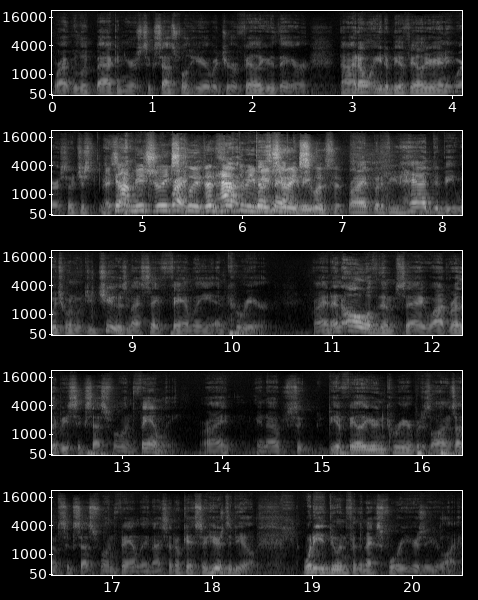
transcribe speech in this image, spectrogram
right, we look back and you're successful here, but you're a failure there. Now I don't want you to be a failure anywhere, so just it's not mutually exclusive. Right. It doesn't have not, to be mutually exclusive, be, right? But if you had to be, which one would you choose? And I say family and career, right? And all of them say, well, I'd rather be successful in family, right? You know, be a failure in career, but as long as I'm successful in family. And I said, okay, so here's the deal. What are you doing for the next four years of your life?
